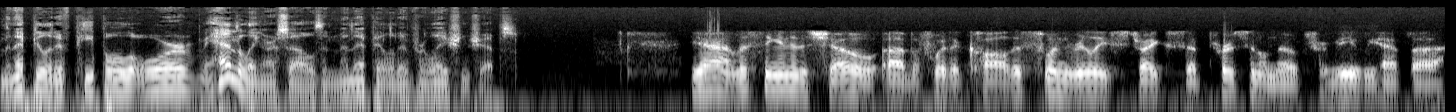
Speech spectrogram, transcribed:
manipulative people or handling ourselves in manipulative relationships? Yeah, listening into the show uh, before the call, this one really strikes a personal note for me. We have uh,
